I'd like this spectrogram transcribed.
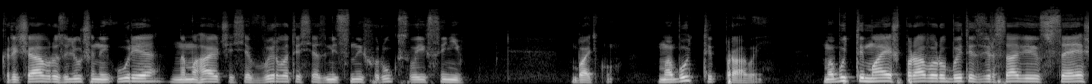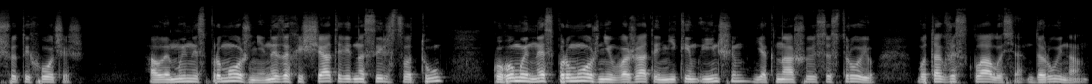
кричав розлючений Урія, намагаючися вирватися з міцних рук своїх синів. Батьку, мабуть, ти правий. Мабуть, ти маєш право робити з Вірсавією все, що ти хочеш. Але ми не спроможні не захищати від насильства ту, кого ми не спроможні вважати ніким іншим, як нашою сестрою, бо так вже склалося, даруй нам.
